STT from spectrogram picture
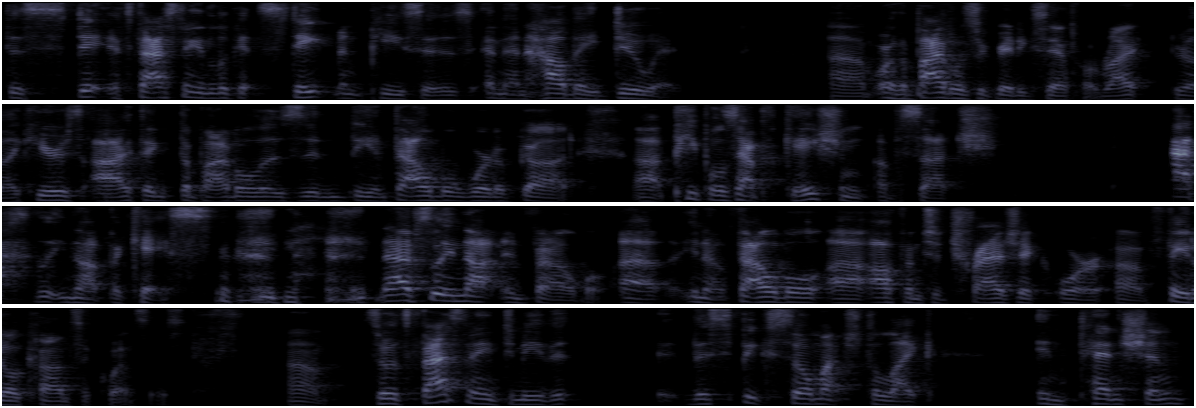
the state. It's fascinating to look at statement pieces and then how they do it. Um, or the Bible is a great example, right? You're like, here's, I think the Bible is in the infallible word of God. Uh, people's application of such, absolutely not the case. absolutely not infallible. Uh, you know, fallible uh, often to tragic or uh, fatal consequences. Um, so it's fascinating to me that this speaks so much to like intention.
